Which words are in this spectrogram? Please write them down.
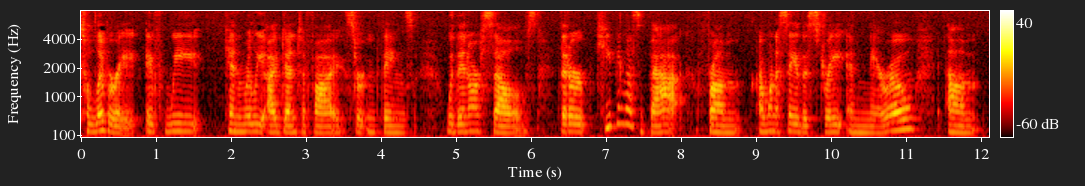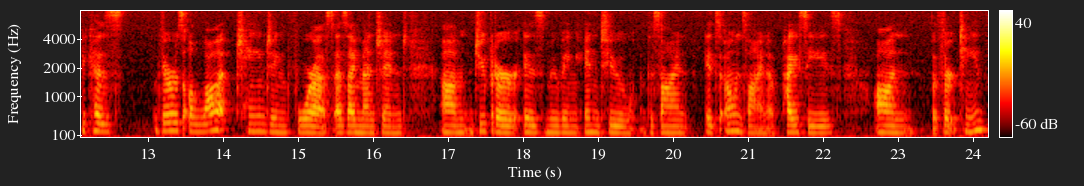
to liberate if we can really identify certain things within ourselves that are keeping us back from, I want to say, the straight and narrow, um, because there's a lot changing for us. As I mentioned, um, Jupiter is moving into the sign, its own sign of Pisces on the 13th,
